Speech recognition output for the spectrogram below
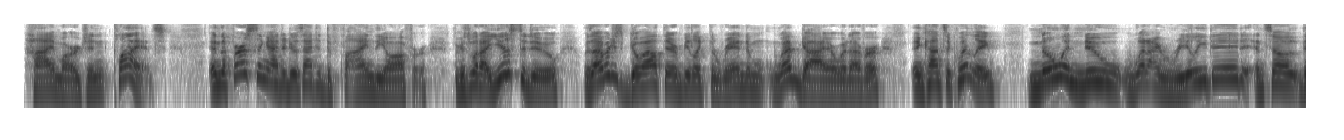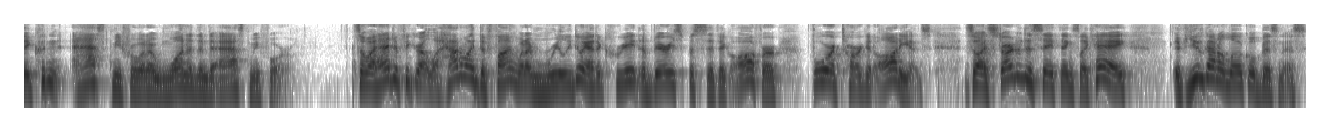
high margin clients. And the first thing I had to do is I had to define the offer. Because what I used to do was I would just go out there and be like the random web guy or whatever. And consequently, no one knew what I really did. And so they couldn't ask me for what I wanted them to ask me for. So I had to figure out, well, how do I define what I'm really doing? I had to create a very specific offer for a target audience. So I started to say things like, hey, if you've got a local business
